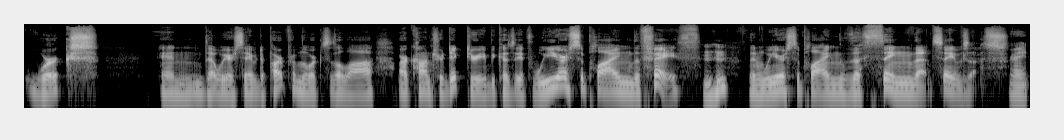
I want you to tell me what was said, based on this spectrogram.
works and that we are saved apart from the works of the law are contradictory because if we are supplying the faith, mm-hmm. then we are supplying the thing that saves us. Right.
